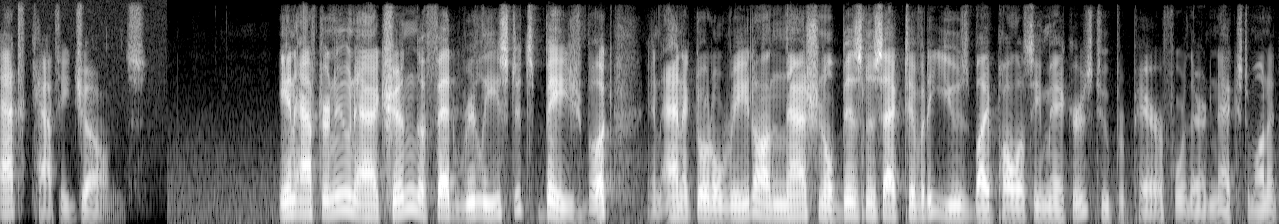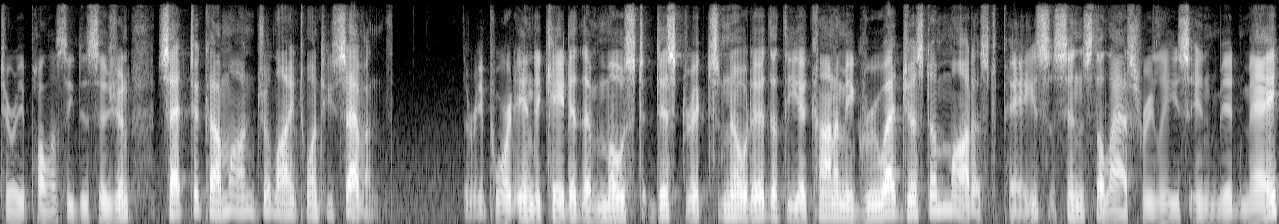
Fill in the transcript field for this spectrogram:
at Kathy Jones. In afternoon action, the Fed released its Beige Book, an anecdotal read on national business activity used by policymakers to prepare for their next monetary policy decision set to come on July 27th. The report indicated that most districts noted that the economy grew at just a modest pace since the last release in mid May.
